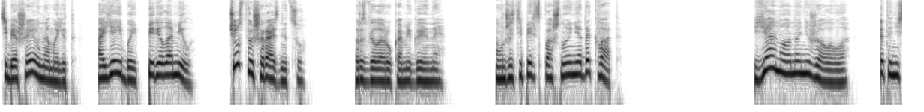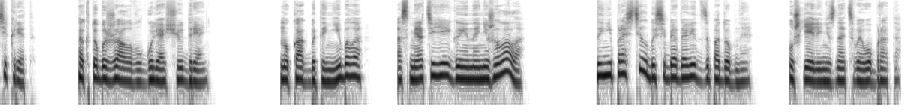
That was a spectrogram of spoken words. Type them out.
Тебя шею намылит, а ей бы переломил. Чувствуешь разницу? Развела руками Гайне. Он же теперь сплошной неадекват. Яну она не жаловала. Это не секрет. А кто бы жаловал гулящую дрянь? Но как бы ты ни было, о смерти ей Гайне не желала. Ты не простил бы себя, Давид, за подобное. Уж еле не знать своего брата.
